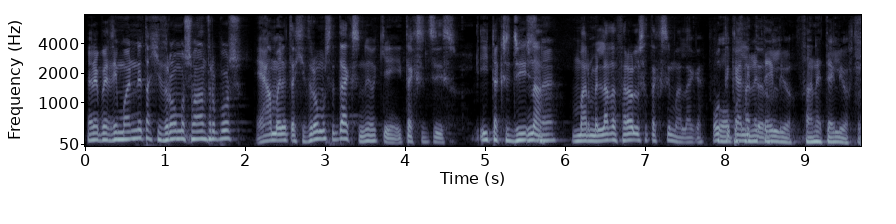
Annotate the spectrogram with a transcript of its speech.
Ρε παιδί μου, αν είναι ταχυδρόμος ο άνθρωπος Ε, άμα είναι ταχυδρόμος, εντάξει, ναι, οκ. Ή ταξιτζής. Ή ταξιτζής, Να, ναι. μαρμελάδα θα όλα σε ταξί, μαλάκα. Πω, Ό,τι πω, θα είναι καλύτερο. τέλειο. Θα είναι τέλειο αυτό.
